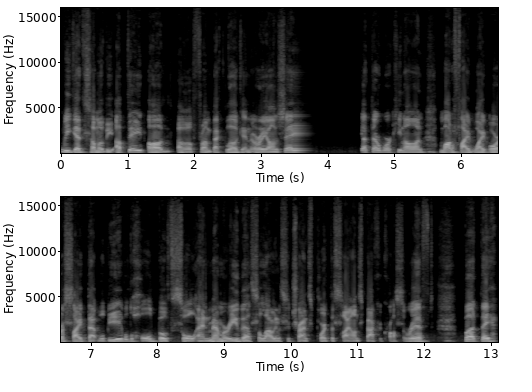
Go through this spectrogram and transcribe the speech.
we get some of the update on uh, from Beq Lugg and Urianger that they're working on, modified white auracite that will be able to hold both soul and memory, thus allowing us to transport the scions back across the rift. But they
